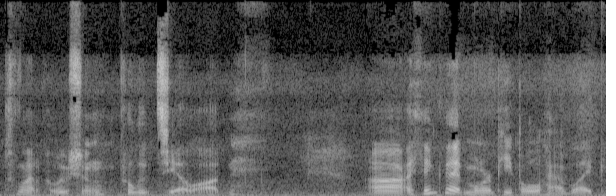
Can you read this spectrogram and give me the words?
It's a lot of pollution. Pollutes you a lot. Uh, I think that more people have like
